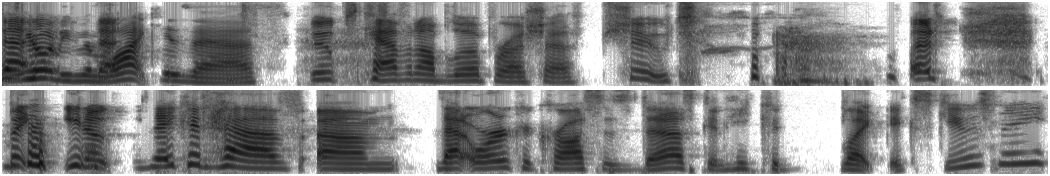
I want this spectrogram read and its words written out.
you don't even that- like his ass. oops, Kavanagh blew up Russia. Shoot. but but you know they could have um that order could cross his desk and he could like excuse me?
